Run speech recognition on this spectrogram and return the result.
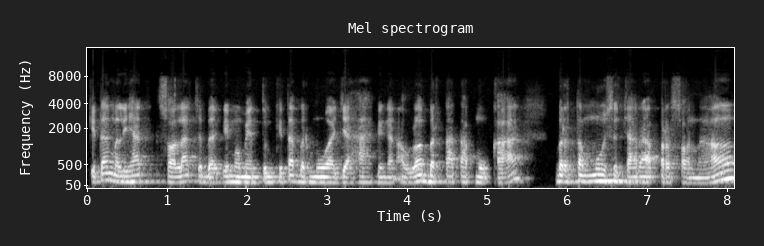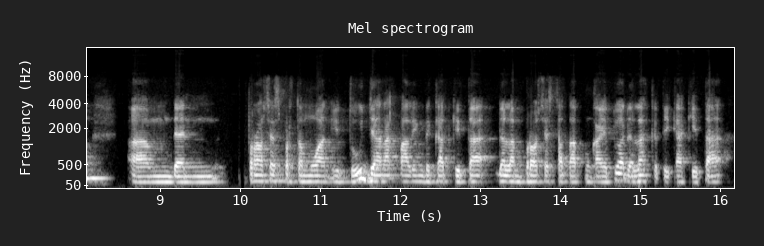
Kita melihat sholat sebagai momentum kita bermuajahah dengan Allah, bertatap muka, bertemu secara personal, um, dan proses pertemuan itu jarak paling dekat kita dalam proses tatap muka itu adalah ketika kita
